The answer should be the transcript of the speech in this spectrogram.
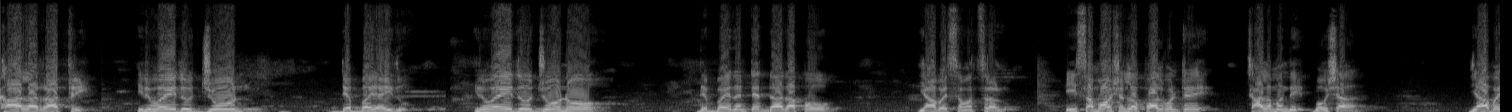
కాలరాత్రి. ఇరవై ఐదు జూన్ డెబ్బై ఐదు. ఇరవై ఐదు జూను డెబ్బై ఐదు అంటే దాదాపు యాభై సంవత్సరాలు. ఈ సమావేశంలో పాల్గొంటే చాలామంది బహుశా యాభై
